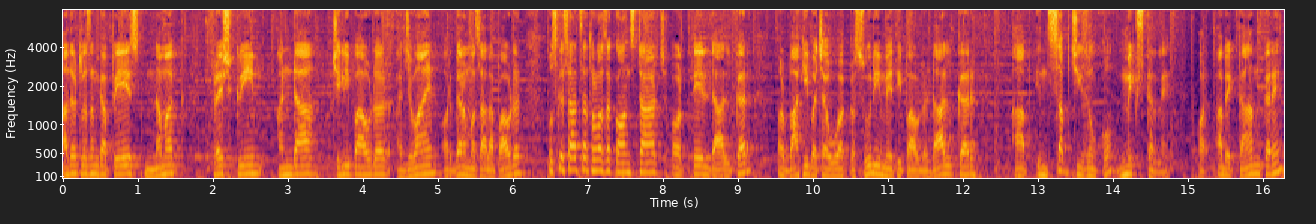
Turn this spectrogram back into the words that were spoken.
अदरक लहसुन का पेस्ट, नमक, फ्रेश क्रीम, अंडा, चिली पाउडर, अजवाइन और गरम मसाला पाउडर। उसके साथ साथ थोड़ा सा कॉर्न स्टार्च और तेल डालकर और बाकी बचा हुआ कसूरी मेथी पाउडर डालकर आप इन सब चीज़ों को मिक्स कर लें। और अब एक काम करें,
